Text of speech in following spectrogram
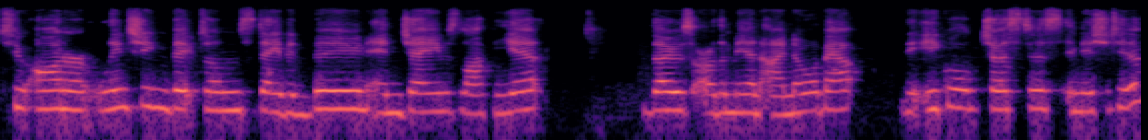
to honor lynching victims David Boone and James Lafayette. Those are the men I know about. The Equal Justice Initiative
